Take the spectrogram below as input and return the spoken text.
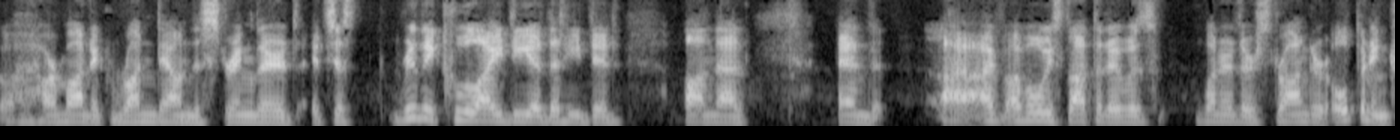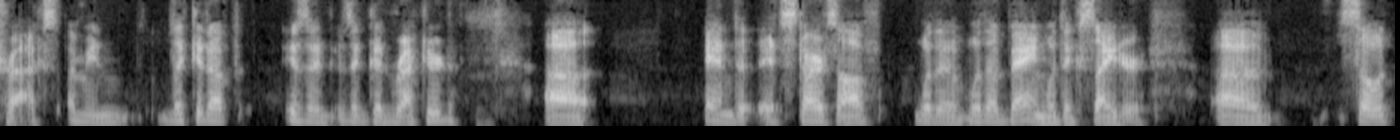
uh, harmonic run down the string there. It's, just really cool idea that he did on that, and I've I've always thought that it was one of their stronger opening tracks. I mean, Lick It Up is a is a good record. Uh, and it starts off with a with a bang with Exciter. Uh, so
